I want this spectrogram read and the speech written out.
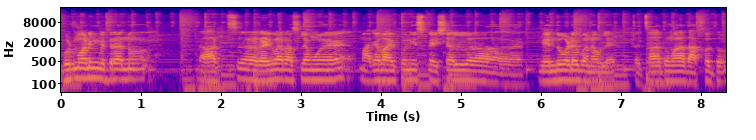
गुड मॉर्निंग मित्रांनो. आज रविवार असल्यामुळे माझ्या बायकोनी स्पेशल मेंदू वडे बनवले तर तुम्हाला दाखवतो.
